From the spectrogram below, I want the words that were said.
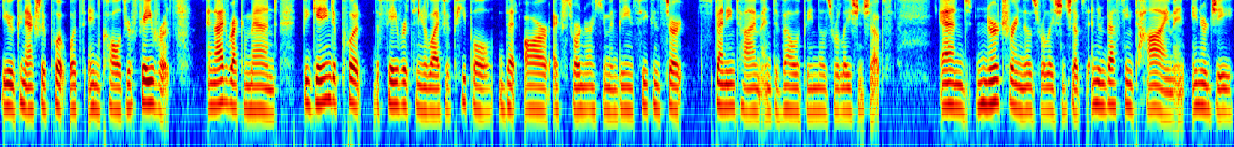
you can actually put what's in called your favorites. And I'd recommend beginning to put the favorites in your life of people that are extraordinary human beings so you can start spending time and developing those relationships and nurturing those relationships and investing time and energy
